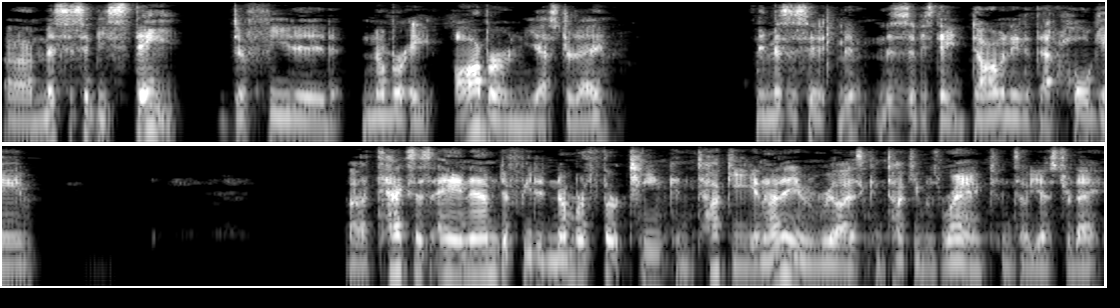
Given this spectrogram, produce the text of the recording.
Uh, Mississippi State defeated number 8, Auburn, yesterday. And Mississippi, Mississippi State dominated that whole game. Uh, Texas A&M defeated number 13 Kentucky, and I didn't even realize Kentucky was ranked until yesterday.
